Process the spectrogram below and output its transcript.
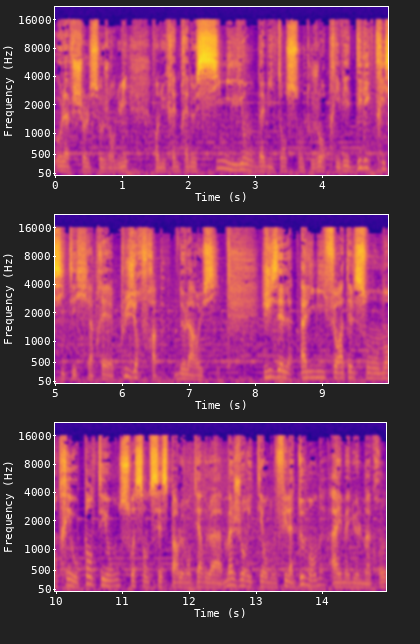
Olaf Scholz aujourd'hui. En Ukraine, près de 6 millions d'habitants sont toujours privés d'électricité après plusieurs frappes de la Russie. Gisèle Halimi fera-t-elle son entrée au Panthéon? 76 parlementaires de la majorité en ont fait la demande à Emmanuel Macron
